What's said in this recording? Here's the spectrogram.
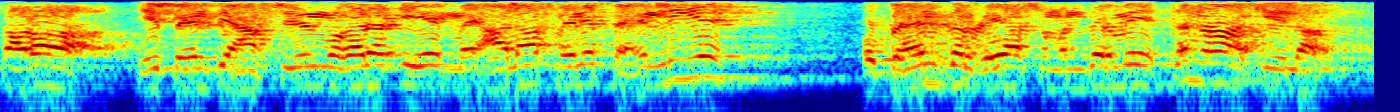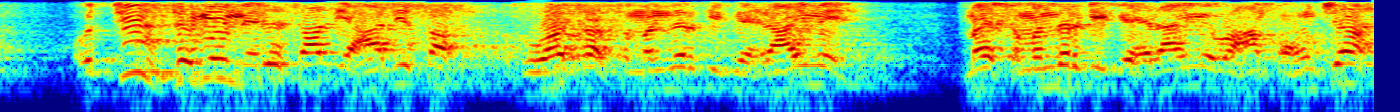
سارا یہ پہنتے آکسیجن وغیرہ کی ہے، میں آلات میں نے پہن لیے اور پہن کر گیا سمندر میں تنہا اکیلا۔ اور جس جگہ میرے ساتھ یہ حادثہ ہوا تھا سمندر کی گہرائی میں میں سمندر کی گہرائی میں وہاں پہنچا۔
